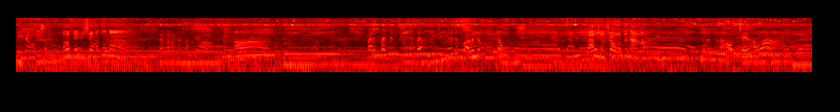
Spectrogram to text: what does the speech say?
đi nè đâu có được sắm chưa ờ phải phải tiếp tiếp phải không trong đã chuyển xong tôi nè rồi hậu chế hậu á ờ tất nhiên mà lúc ta mà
